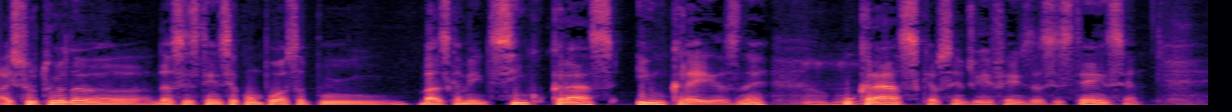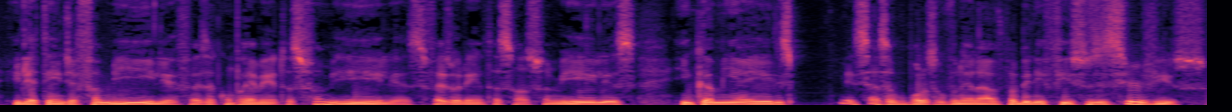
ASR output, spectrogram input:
a estrutura da, da, assistência composta por basicamente cinco CRAS e um CREAS, né? Uhum. O CRAS, que é o Centro de Referência de Assistência, ele atende a família, faz acompanhamento às famílias, faz orientação às famílias, encaminha eles, essa população vulnerável, para benefícios e serviços.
